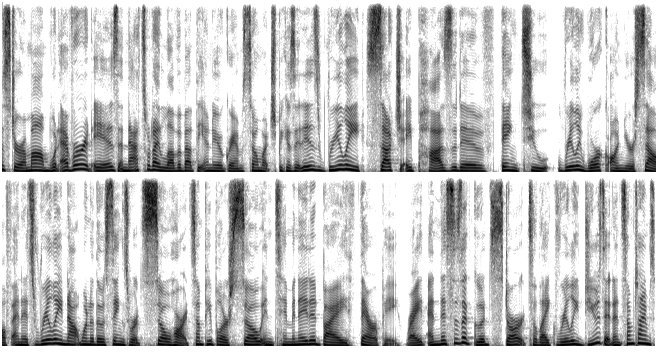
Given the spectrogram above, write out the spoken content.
sister, a mom, whatever it is. And that's what I love about the Enneagram so much because it is really such a positive thing to really work on yourself. And it's really not one of those things where it's so hard. Some people are so intimidated by therapy, right? And this is a good start to like really use it. And sometimes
